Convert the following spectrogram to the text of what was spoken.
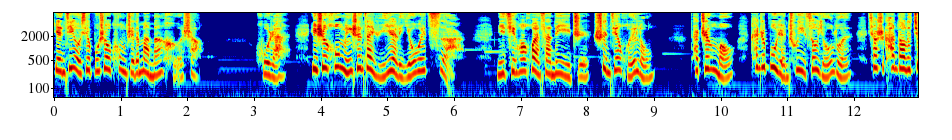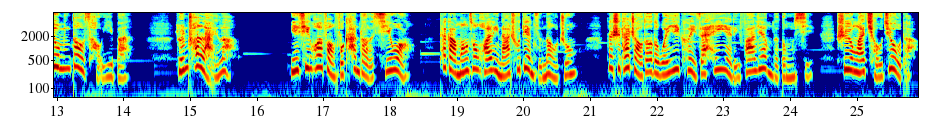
眼睛有些不受控制的慢慢合上。忽然，一声轰鸣声在雨夜里尤为刺耳，倪清欢涣散的意志瞬间回笼。他睁眸看着不远处一艘游轮，像是看到了救命稻草一般，轮船来了。倪清欢仿佛看到了希望，他赶忙从怀里拿出电子闹钟，那是他找到的唯一可以在黑夜里发亮的东西，是用来求救的。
